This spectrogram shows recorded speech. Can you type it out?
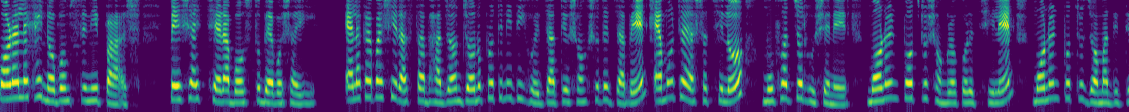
পড়ালেখায় নবম শ্রেণির পাশ, পেশায় ছেঁড়া বস্তু ব্যবসায়ী। এলাকাবাসী রাস্তা ভাজন জনপ্রতিনিধি হয়ে জাতীয় সংসদে যাবেন এমনটাই আশা ছিল মুফাজ্জল হোসেনের। মনোনয়নপত্র সংগ্রহ করেছিলেন, মনোনয়নপত্র জমা দিতে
